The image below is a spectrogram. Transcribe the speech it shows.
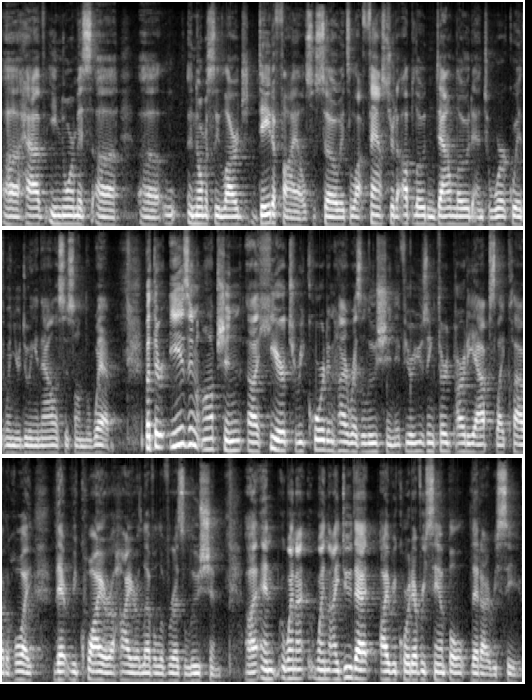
uh, have enormous, uh, uh, enormously large data files. So it's a lot faster to upload and download and to work with when you're doing analysis on the web. But there is an option uh, here to record in high resolution if you're using third-party apps like CloudAhoy that require a higher level of resolution. Uh, and when I, when I do that, I record every sample that I receive.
